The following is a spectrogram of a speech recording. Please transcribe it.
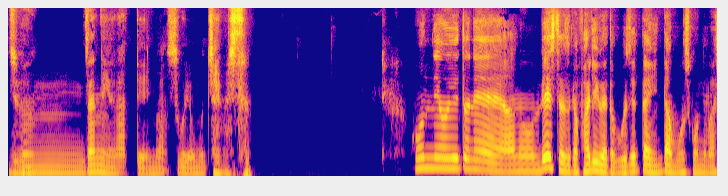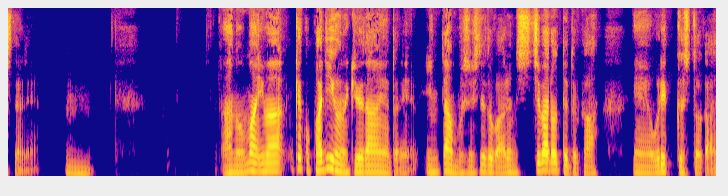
自分、残念やなって今、すごい思っちゃいました。本音を言うとね、あの、ベイスターズがパリーグやったら僕絶対インターン申し込んでましたよね。うん。あの、まあ、今、結構パリーグの球団やとね、インターン募集してるとこあるんです。千葉ロッテとか、えーオリックスとか、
